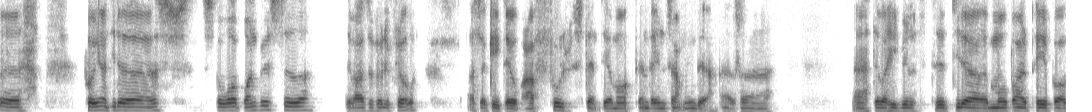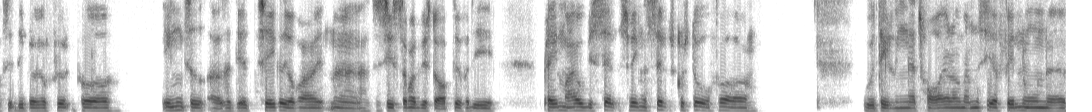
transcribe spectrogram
øh, på en af de der store Brøndby-sider. Det var selvfølgelig klogt. Og så gik det jo bare fuldstændig amok, den der indsamling der. Altså, ja, det var helt vildt. De, de der mobile paybokse, de blev jo fyldt på ingen tid. Altså, det tækkede jo bare ind. Øh, til sidst så måtte vi stoppe det, fordi planen var jo, at vi selv, Svinger selv skulle stå for uddelingen af trøjer, eller hvad man siger, finde nogle øh,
